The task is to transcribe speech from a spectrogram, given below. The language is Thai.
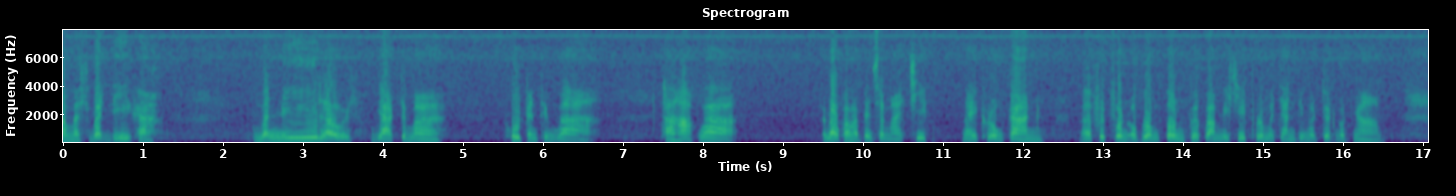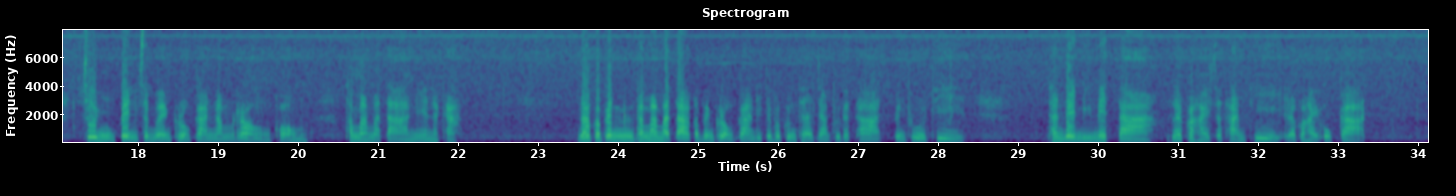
ธรรมสวัสดีค่ะ วันนี้เราอยากจะมาพูดกันถึงว่า ถ้าหากว่าเราเข้ามาเป็นสมาชิกในโครงการฝึกฝนอบรมตน เพื่อความมีชีวิตพรหมจรรย์ที่หมดจดงดงาม ซึ่งเป็นเสมือนโครงการนำร่องของธรรมมาตาเนี่ยนะคะ แล้วก็เป็นธรรมมาตาก็เป็นโครงการที่เจ้าประคุณท่านอาจารย์พุทธทาสเป็นผู้ที่ ท่านได้มีเมตตา แล้วก็ให้สถานที่แล้วก็ให้โอกาส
